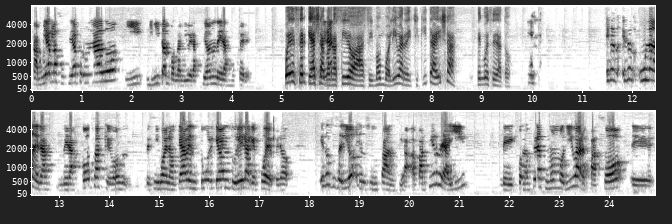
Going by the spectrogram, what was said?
cambiar la sociedad por un lado y militan por la liberación de las mujeres. ¿Puede ser que haya conocido a Simón Bolívar de chiquita ella? Tengo ese dato. Esa es, una de las, de las cosas que vos decís, bueno, qué, aventura, qué aventurera que fue, pero eso sucedió en su infancia. A partir de ahí, de conocer a Simón Bolívar, pasó eh,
